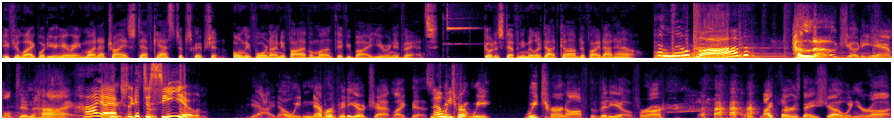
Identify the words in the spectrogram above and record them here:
If you like what you're hearing, why not try a StephCast subscription? Only $4.95 a month if you buy a year in advance. Go to stephaniemiller.com to find out how. Hello, Bob. Hello, Jody Hamilton. Hi. Hi, I actually get to see you. seldom- Yeah, I know. We never video chat like this. No, we turn we we turn off the video for our my Thursday show when you're on.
